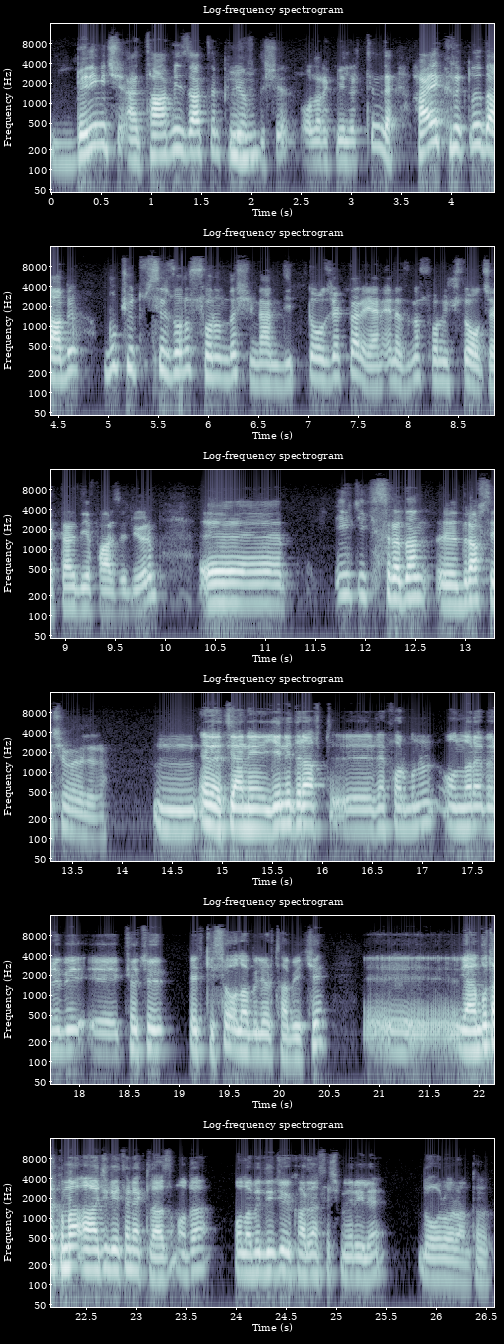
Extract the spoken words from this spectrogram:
benim için yani tahmin zaten playoff Hı hı. dışı olarak belirttim de hayal kırıklığı da abi bu kötü sezonun sonunda şimdi hani dipte olacaklar ya yani en azından son üçte olacaklar diye farz ediyorum. Ee, ilk iki sıradan e, draft seçememeleri. Hmm, Evet yani yeni draft e, reformunun onlara böyle bir e, kötü etkisi olabilir tabii ki. E, yani bu takıma acil yetenek lazım. O da olabildiğince yukarıdan seçmeleriyle doğru orantılı.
